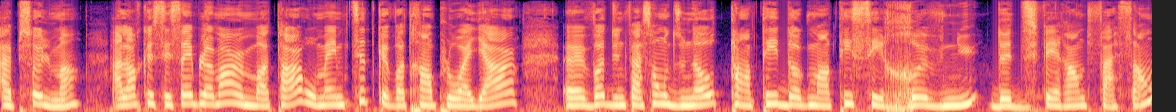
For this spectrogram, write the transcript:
Absolument. Alors que c'est simplement un moteur, au même titre que votre employeur euh, va d'une façon ou d'une autre tenter d'augmenter ses revenus de différentes façons.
